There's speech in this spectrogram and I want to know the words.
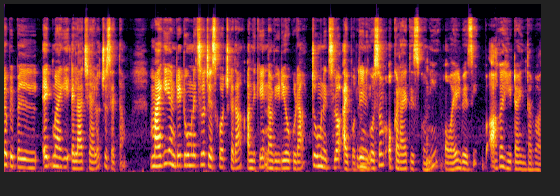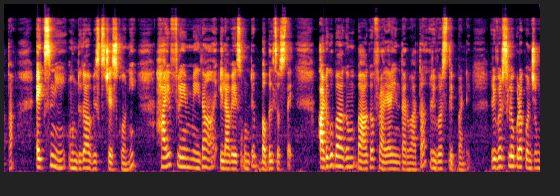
హలో పీపుల్ ఎగ్ మ్యాగీ ఎలా చేయాలో చూసేద్దాం. మ్యాగీ అంటే టూ మినిట్స్లో చేసుకోవచ్చు కదా అందుకే నా వీడియో కూడా టూ మినిట్స్లో అయిపోతుంది. దీనికోసం ఒక కడాయి తీసుకొని ఆయిల్ వేసి బాగా హీట్ అయిన తర్వాత ఎగ్స్ని ముందుగా విస్క్ చేసుకొని హై ఫ్లేమ్ మీద ఇలా వేసుకుంటే బబుల్స్ వస్తాయి. అడుగు భాగం బాగా ఫ్రై అయిన తర్వాత రివర్స్ తిప్పండి. రివర్స్లో కూడా కొంచెం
